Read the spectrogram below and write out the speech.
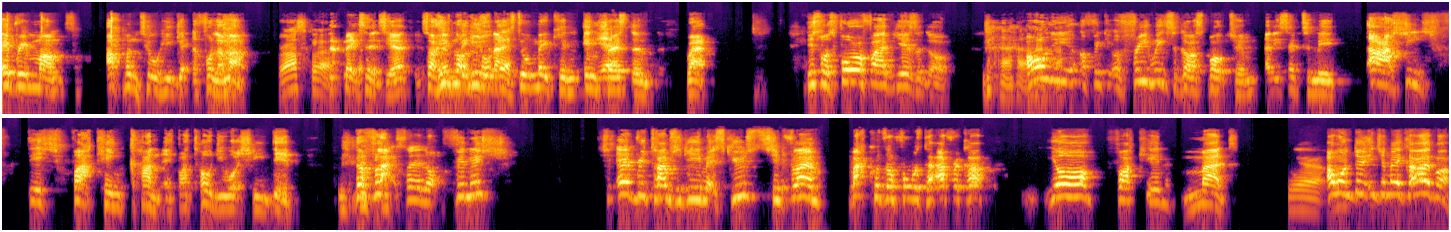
every month up until he get the full amount. Rascal. That makes sense, yeah. So he's not losing that; he's still making interest and right. This was four or five years ago. Only I think it was three weeks ago I spoke to him and he said to me, "Ah, she's this fucking cunt. If I told you what she did, the flats are not finished. She, every time she gave him an excuse, she flying backwards and forwards to Africa. You're fucking mad. Yeah. I won't do it in Jamaica either.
